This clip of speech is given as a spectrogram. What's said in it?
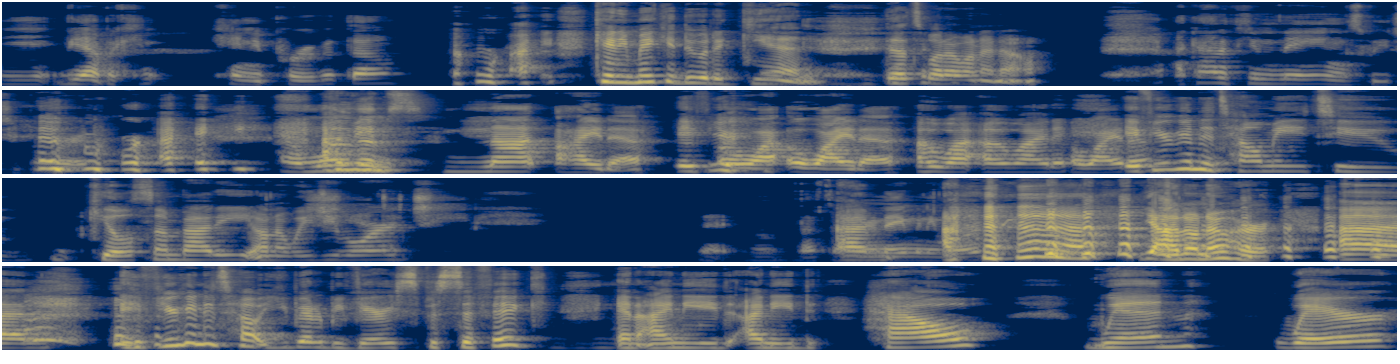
Mm, Yeah, but can, can you prove it though? right. Can you make it do it again? That's what I want to know. I got a few names, Ouija board, right. and one I of mean- them's not Ida. If you're Owi- Owida. did- Owida. if you're gonna tell me to kill somebody on a Ouija board, That's not her um, name anymore. yeah, I don't know her. Um, if you're gonna tell, you better be very specific, and I need, I need how, when, where,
